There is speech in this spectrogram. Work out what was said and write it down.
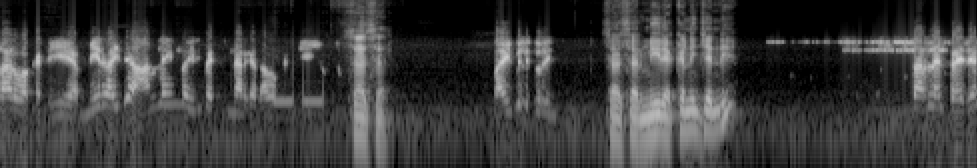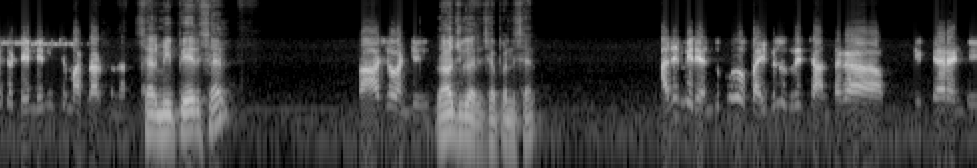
సార్ ఒకటి మీరు అయితే ఆన్లైన్లో ఇది పెట్టినారు కదా ఒకటి. Sir sir. బైబిల్ గురించి. సార్ సార్ మీరు ఎక్కడి నుంచి అండి? సార్ నేను ప్రెసెంట్ ఢిల్లీ నుంచి మాట్లాడుతున్నాను. సార్ మీ పేరు సార్? రాజు అండి. రాజు గారు చెప్పండి సార్. అది మీరు ఎందుకు బైబిల్ గురించి అంతగా తిట్టారండి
